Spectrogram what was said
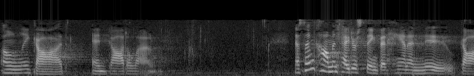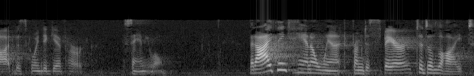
Only God and God alone. Now, some commentators think that Hannah knew God was going to give her Samuel. But I think Hannah went from despair to delight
